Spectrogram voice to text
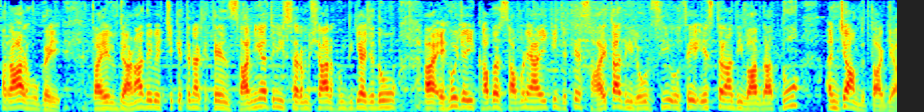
ਫਰਾਰ ਹੋ ਗਏ ਤਾਂ ਇਹ ਲੁਧਿਆਣਾ ਦੇ ਵਿੱਚ ਕਿਤੇ ਨਾ ਕਿਤੇ ਇਨਸਾਨੀਅਤ ਵੀ ਸ਼ਰਮਸ਼ਾਰ ਹੁੰਦੀ ਹੈ। ਜਦੋਂ ਇਹੋ ਜਿਹੀ ਖਬਰ ਸਾਹਮਣੇ ਆਈ ਕਿ ਜਿੱਥੇ ਸਹਾਇਤਾ ਦੀ ਲੋੜ ਸੀ, ਉਸੇ ਇਸ ਤਰ੍ਹਾਂ ਦੀ ਵਾਰਦਾਤ ਨੂੰ ਅੰਜਾਮ ਦਿੱਤਾ ਗਿਆ।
